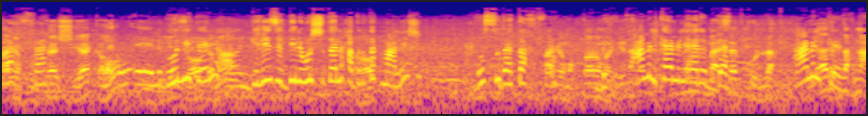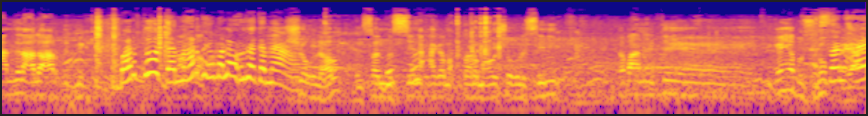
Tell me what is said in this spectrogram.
حاجة تحفة. الشياكه اهو. اللي بيقول لي أهو يا تاني. آه انجليزي اديني وشه تاني حضرتك. معلش. بصوا ده تحفة. حاجة محترمة جدا. عامل كام القارب ده؟ المقاسات كلها. عامل القارب كام؟ ده إحنا عاملين عليه عرض ب 100 جنيه برضه ده النهارده يوم العروض يا جماعة. الشغل اهو. انسان بصوا. الصيني حاجة محترمة أهو شغل صيني. طبعا انت جاية بظروفها يعني.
